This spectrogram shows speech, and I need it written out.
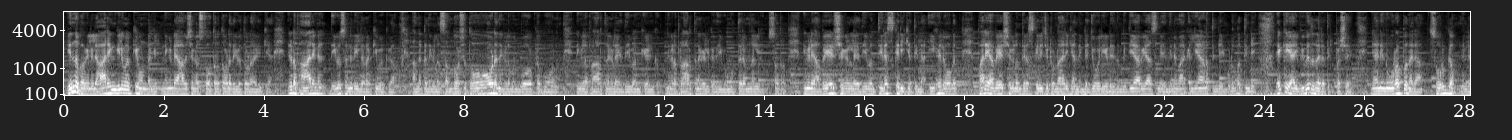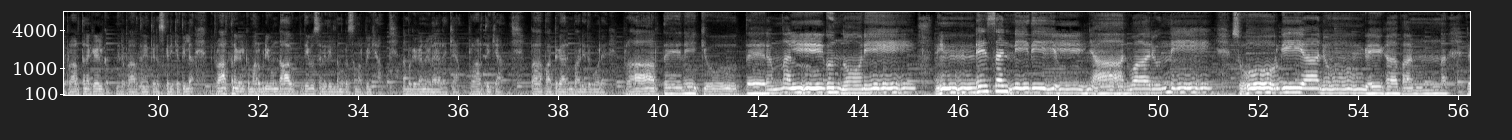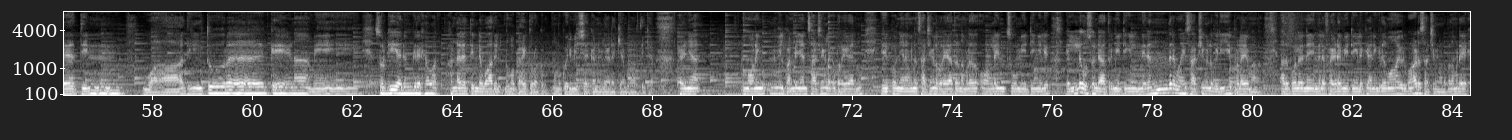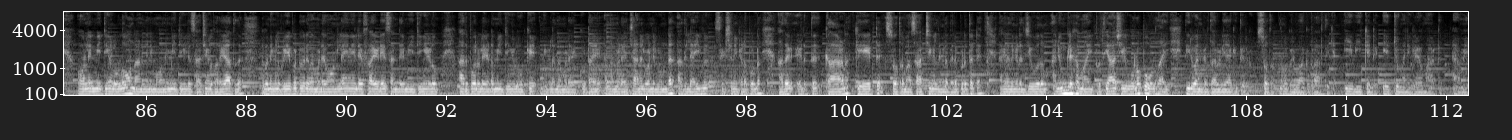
ഇന്ന് പകലിൽ ആരെങ്കിലുമൊക്കെ ഉണ്ടെങ്കിൽ നിങ്ങളുടെ ആവശ്യങ്ങൾ സ്തോത്രത്തോടെ ദൈവത്തോട് അറിയിക്കുക. നിങ്ങളുടെ ഭാരങ്ങൾ ദൈവസന്നിധിയിൽ ഇറക്കി വെക്കുക. എന്നിട്ട് നിങ്ങൾ സന്തോഷത്തോടെ നിങ്ങൾ മുൻപോട്ട് പോകണം. നിങ്ങളുടെ പ്രാർത്ഥനകളെ ദൈവം കേൾക്കും. നിങ്ങളുടെ പ്രാർത്ഥനകൾക്ക് ദൈവം ഉത്തരം നൽകും. സ്തോത്രം. നിങ്ങളുടെ അപേക്ഷകളെ ദൈവം തിരസ്കരിക്കത്തില്ല. ഇഹലോക പല അപേക്ഷകളും തിരസ്കരിച്ചിട്ടുണ്ടായിരിക്കാം. നിന്റെ ജോലിയുടേതും വിദ്യാഭ്യാസത്തിന്റെയും നിന്റെ കല്യാണത്തിന്റെയും കുടുംബത്തിന്റെയും ഒക്കെയായി വിവിധ തരത്തിൽ. പക്ഷേ ഞാൻ ഇന്ന് ഉറപ്പ് തരാം. സ്വർഗം നിന്റെ പ്രാർത്ഥന കേൾക്കും. നിന്റെ പ്രാർത്ഥനയെ തിരസ്കരിക്കത്തില്ല. പ്രാർത്ഥനകൾക്ക് മറുപടി ഉണ്ടാകും. ദൈവസന്നിധിയിൽ നമുക്ക് സമർപ്പിക്കാം. നമുക്ക് കണ്ണുകളെ അടയ്ക്കാം. പ്രാർത്ഥിക്കാം. പാട്ടുകാരൻ പാടിയതുപോലെ പ്രാർത്ഥനയ്ക്കുത്തരം നൽകുന്നോനേ നിന്റെ സന്നിധിയിൽ ഞാൻ വരുന്നേ. സ്വർഗീയാനുഗ്രഹഭണ്ണരത്തിൻ വാതിൽ തുറക്കണമേ. സ്വർഗീയ അനുഗ്രഹ ഭണ്ഡരത്തിന്റെ വാതിൽ നമുക്കായി തുറക്കും. നമുക്ക് ഒരുമിച്ച് കണ്ണുകളെ അടയ്ക്കാൻ പ്രാർത്ഥിക്കാം. കഴിഞ്ഞ മോർണിംഗിൽ പണ്ട് ഞാൻ സാക്ഷ്യങ്ങളൊക്കെ പറയുമായിരുന്നു. ഇതിപ്പോൾ ഞാൻ അങ്ങനെ സാക്ഷ്യങ്ങൾ പറയാത്തത് നമ്മുടെ ഓൺലൈൻ സൂം മീറ്റിങ്ങിൽ എല്ലാ ദിവസവും രാത്രി മീറ്റിങ്ങിൽ നിരന്തരമായി സാക്ഷ്യങ്ങളുടെ വലിയ പ്രളയമാണ്. അതുപോലെ തന്നെ ഇന്നലെ ഫ്രൈഡേ മീറ്റിങ്ങിലൊക്കെ അനുഗ്രഹമായ ഒരുപാട് സാക്ഷ്യങ്ങളുണ്ട്. അപ്പോൾ നമ്മുടെ ഓൺലൈൻ മീറ്റിങ്ങുകൾ ഉള്ളതുകൊണ്ടാണ് ഞാൻ ഈ മോർണിംഗ് മീറ്റിങ്ങിൽ സാക്ഷ്യങ്ങൾ പറയാത്തത്. അപ്പോൾ നിങ്ങൾ പ്രിയപ്പെട്ടവർ നമ്മുടെ ഓൺലൈനിലെ ഫ്രൈഡേ സൺഡേ മീറ്റിങ്ങുകളും അതുപോലുള്ള ഇട മീറ്റിങ്ങുകളും ഒക്കെ നിങ്ങൾ നമ്മുടെ കൂട്ടായ നമ്മുടെ ചാനൽ വണ്ണിലുണ്ട് അത് ലൈവ് സെക്ഷനിൽ കിടപ്പുണ്ട്. അത് എടുത്ത് കാണ കേട്ട് സ്തോത്രമാ സാക്ഷ്യങ്ങൾ നിങ്ങളെ ബലപ്പെടുത്തട്ടെ. അങ്ങനെ നിങ്ങളുടെ ജീവിതം അനുഗ്രഹമായി പ്രത്യാശയും ഉറപ്പുള്ളതായി തീരുവാൻ കർത്താവ് ഇടയാക്കി തീർക്കും സ്തോത്രം. നമുക്കൊരു വാക്ക് പ്രാർത്ഥിക്കാം. ഈ വീക്കെൻഡ് ഏറ്റവും അനുഗ്രഹമാകട്ടെ. ആമേ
